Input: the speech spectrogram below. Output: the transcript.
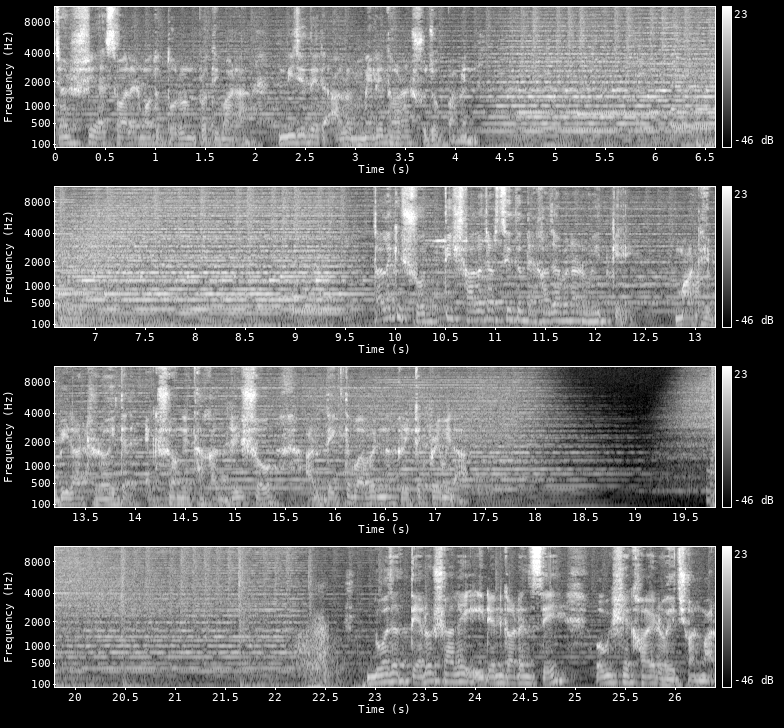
যশস্বী আসওয়ালের মতো তরুণ প্রতিভারা নিজেদের আলো মেলে ধরার সুযোগ পাবেন। তাহলে কি সত্যি সাদা জার্সিতে দেখা যাবে না রোহিতকে? মাঠে বিরাট রোহিতের একসঙ্গে থাকার দৃশ্য আর দেখতে পাবেন না ক্রিকেট প্রেমীরা। দুহাজার তেরো সালে ইডেন গার্ডেন্সে অভিষেক হয় রোহিত শর্মার।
